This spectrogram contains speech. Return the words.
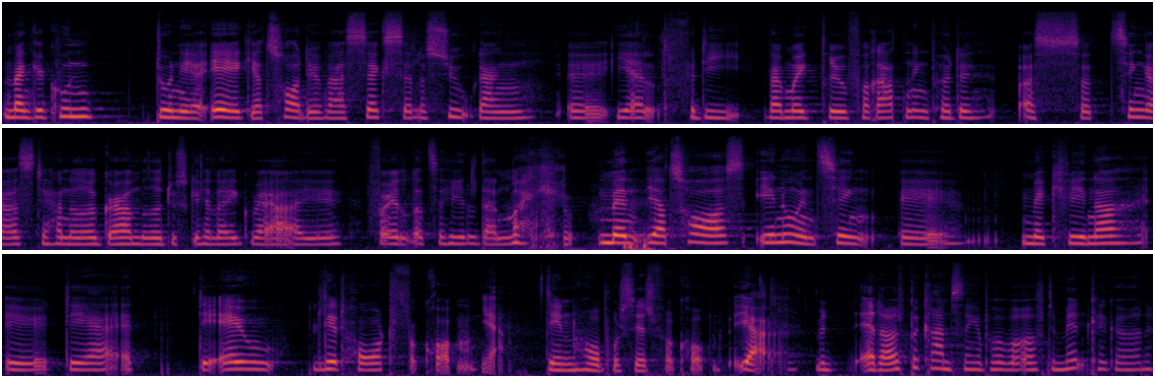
Man kan kun donere æg, jeg tror det var seks eller syv gange øh, i alt, fordi man må ikke drive forretning på det. Og så tænker jeg også, det har noget at gøre med, at du skal heller ikke være øh, forældre til hele Danmark. Men jeg tror også endnu en ting øh, med kvinder, øh, det er, at det er jo lidt hårdt for kroppen. Ja, det er en hård proces for kroppen. Ja. Men er der også begrænsninger på, hvor ofte mænd kan gøre det?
